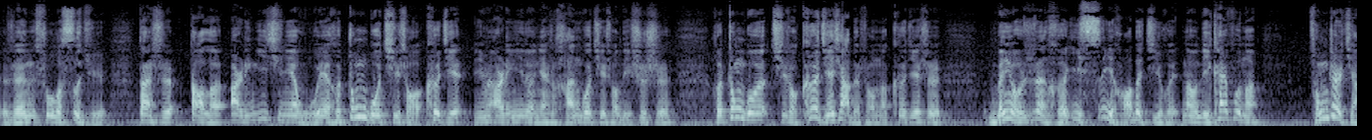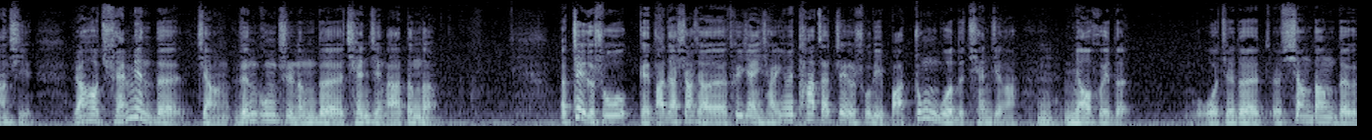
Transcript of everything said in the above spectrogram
人输了四局。但是到了二零一七年五月和中国棋手柯洁，因为二零一六年是韩国棋手李世石和中国棋手柯洁下的时候呢，柯洁是没有任何一丝一毫的机会。那么李开复呢，从这儿讲起，然后全面的讲人工智能的前景啊等等。呃，这个书给大家小小的推荐一下，因为他在这个书里把中国的前景啊，嗯，描绘的，我觉得相当的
